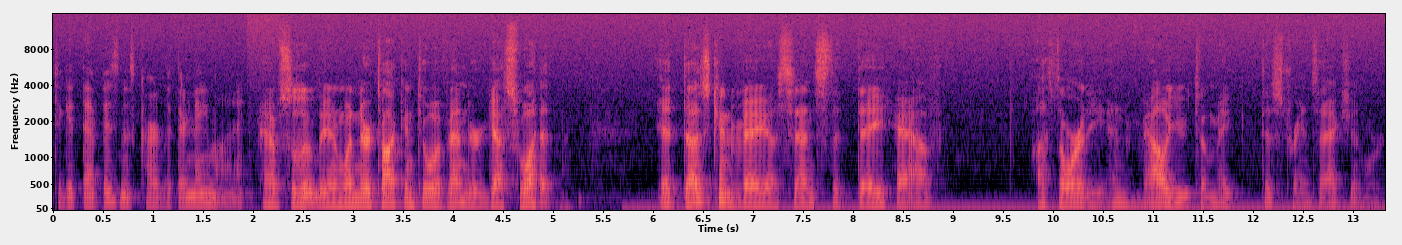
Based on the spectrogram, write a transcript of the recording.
to get that business card with their name on it. Absolutely. And when they're talking to a vendor, guess what? It does convey a sense that they have authority and value to make this transaction work.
